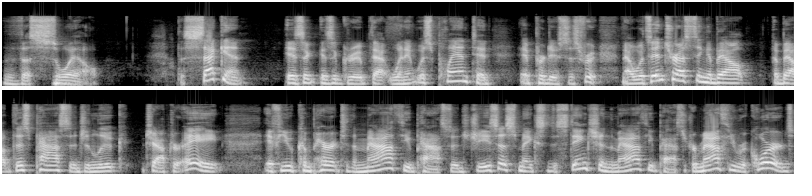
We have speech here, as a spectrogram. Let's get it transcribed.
the soil. The second is a, is a group that when it was planted, it produces fruit. Now, what's interesting about, about this passage in Luke chapter 8, if you compare it to the Matthew passage, Jesus makes a distinction the Matthew passage, or Matthew records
